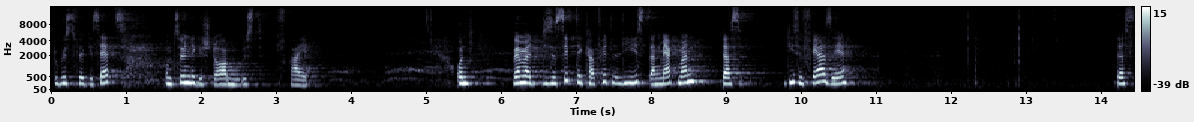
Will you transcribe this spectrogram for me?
Du bist für Gesetz und Sünde gestorben, du bist frei. Und wenn man dieses siebte Kapitel liest, dann merkt man, dass diese Verse dass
